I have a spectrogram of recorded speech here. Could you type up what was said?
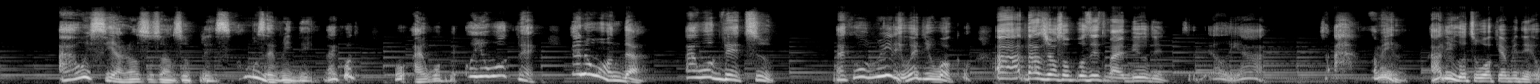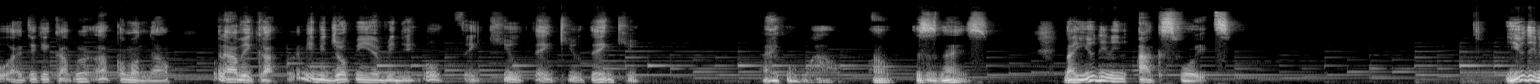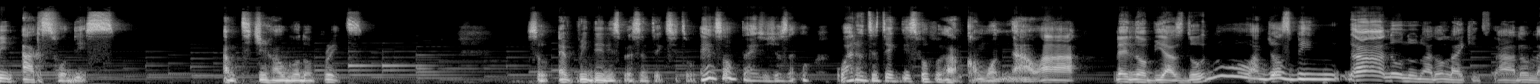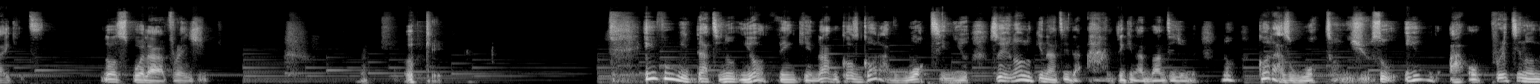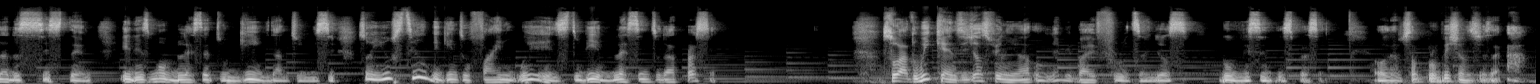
I always see around so and so place almost every day. Like, what? Oh, I work there. Oh, you work there. No wonder. I work there too. Like, oh, really? Where do you work? Oh, ah, that's just opposite my building. I said, oh, yeah. So, ah, I mean, how do you go to work every day? Oh, I take a cab. Ah, come on now. When I have a car, let me be dropping every day. Oh, thank you, thank you, thank you. I go, wow, wow, this is nice. Now you didn't ask for it. You didn't ask for this. I'm teaching how God operates. So every day this person takes it to. And sometimes you're just like, oh, why don't you take this for? Ah, come on now. Ah, let not be as though, no, I'm just being, ah, no, no, no, I don't like it. Ah, I don't like it. Don't spoil our friendship. okay. Even with that, you know, you're thinking, now because God has worked in you. So you're not looking at it that, ah, I'm taking advantage of it. No, God has worked on you. So you are operating under the system. It is more blessed to give than to receive. So you still begin to find ways to be a blessing to that person. So at weekends, you're just feeling like, oh, let me buy fruits and just go visit this person. Or some provisions, just like, ah,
